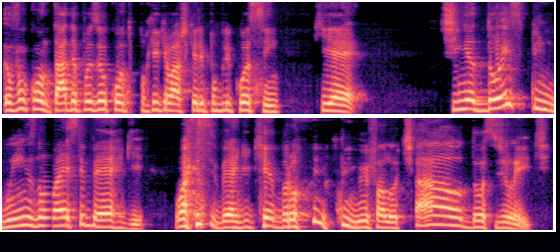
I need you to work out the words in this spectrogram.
eu vou contar, depois eu conto porque que eu acho que ele publicou assim. Que é. Tinha dois pinguins no iceberg. O iceberg quebrou e o pinguim falou: tchau, doce de leite.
